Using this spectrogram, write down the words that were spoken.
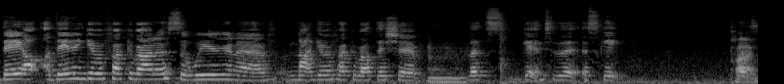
They they didn't give a fuck about us, so we're gonna not give a fuck about this ship. Mm-hmm. Let's get into the escape Pod,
